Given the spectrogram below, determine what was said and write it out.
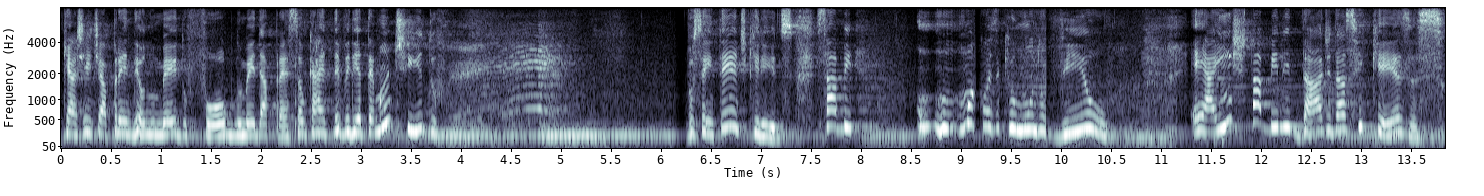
que a gente aprendeu no meio do fogo, no meio da pressão, que a gente deveria ter mantido. Você entende, queridos? Sabe, uma coisa que o mundo viu é a instabilidade das riquezas.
